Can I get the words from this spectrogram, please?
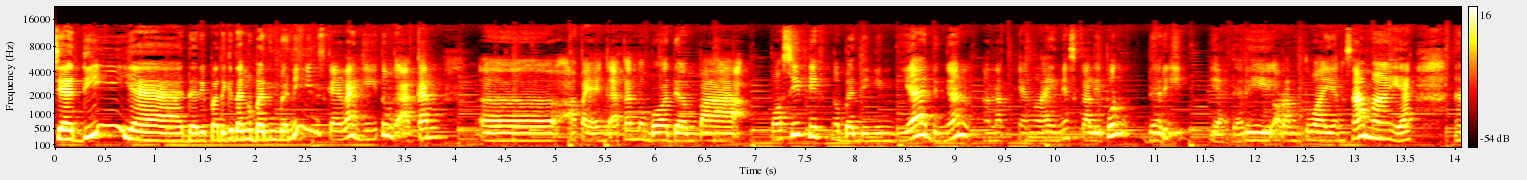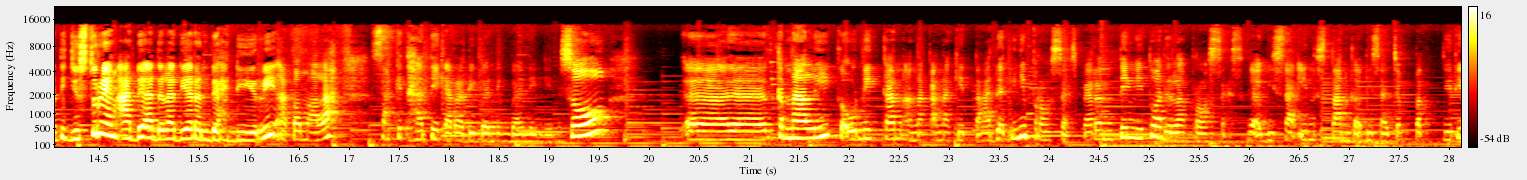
Jadi ya daripada kita ngebanding-bandingin sekali lagi itu nggak akan uh, apa ya nggak akan membawa dampak positif ngebandingin dia dengan anak yang lainnya sekalipun dari ya dari orang tua yang sama ya. Nanti justru yang ada adalah dia rendah diri atau malah sakit hati karena dibanding-bandingin. So Uh, kenali keunikan anak-anak kita. Dan ini proses. Parenting itu adalah proses. Nggak bisa instan nggak bisa cepet. Jadi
